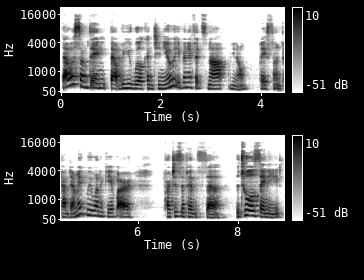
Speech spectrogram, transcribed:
that was something that we will continue, even if it's not, you know, based on pandemic. We want to give our participants the, the tools they need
